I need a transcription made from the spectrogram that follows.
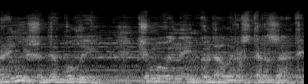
Раніше де були? Чому ви ненько дали розтерзати?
